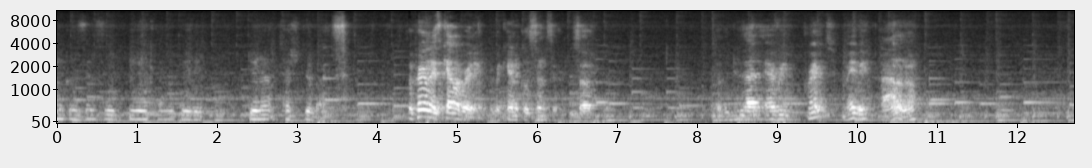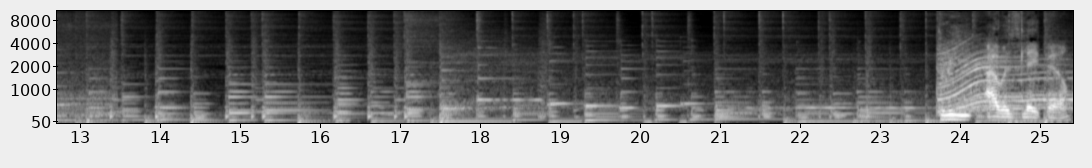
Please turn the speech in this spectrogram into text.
Mechanical sensor being calibrated. Do not touch device. So apparently it's calibrating the mechanical sensor. So does it do that every print? Maybe. I don't know. Three hours later.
